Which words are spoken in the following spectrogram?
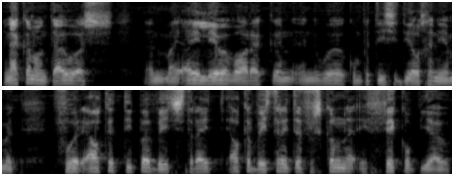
En ek kan onthou as in my eie lewe waar ek in in hoë kompetisie deelgeneem het voor elke tipe wedstryd elke wedstryd het 'n verskillende effek op jou.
